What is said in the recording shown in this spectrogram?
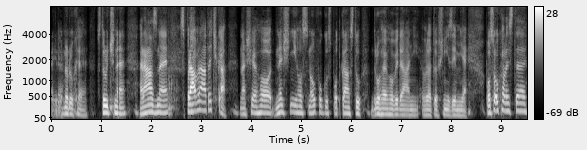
Nejde. Jednoduché, stručné, rázné, správná tečka našeho dnešního Snowfocus podcastu druhého vydání v letošní zimě. Poslouchali jste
